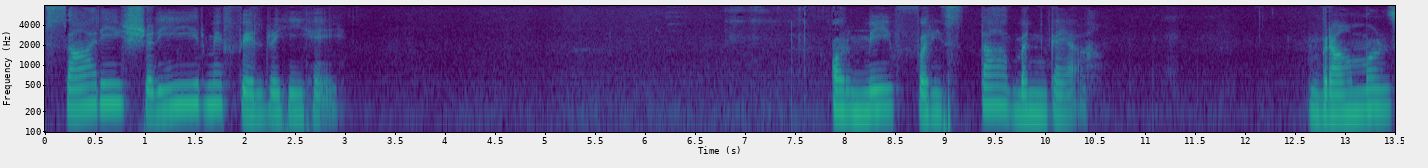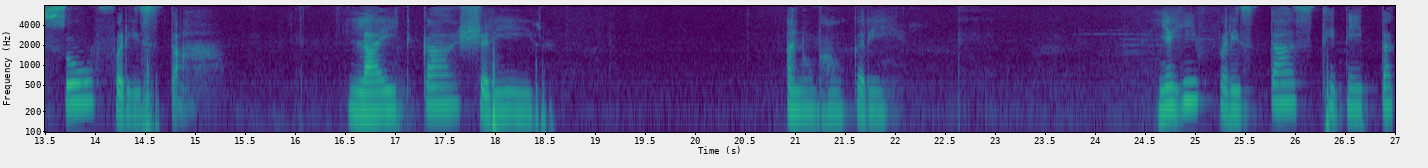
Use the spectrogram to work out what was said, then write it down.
सारे शरीर में फैल रही है। और मैं फरिश्ता बन गया। ब्राह्मण सो फरिश्ता। लाइट का शरीर अनुभव करें। यही फरिश्ता स्थिति तक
